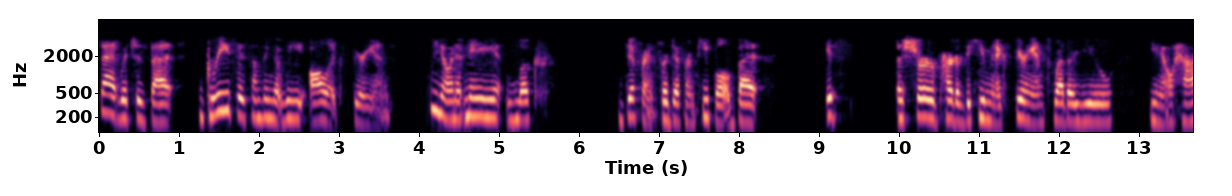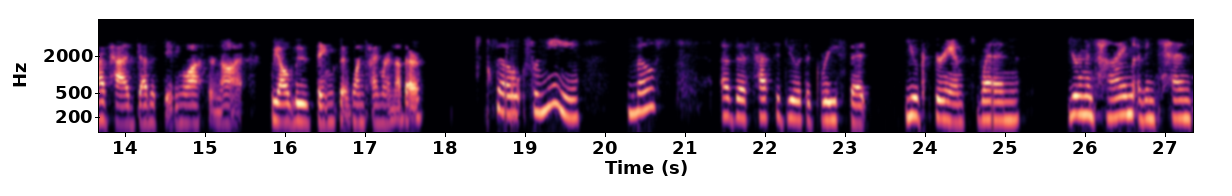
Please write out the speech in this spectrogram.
said, which is that grief is something that we all experience, you know, and it may look different for different people, but it's a sure part of the human experience, whether you, you know, have had devastating loss or not. We all lose things at one time or another. So for me, most of this has to do with the grief that you experience when you're in a time of intense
